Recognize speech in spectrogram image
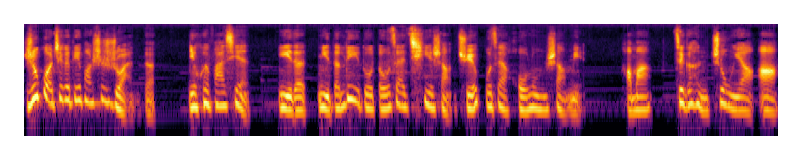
如果这个地方是软的，你会发现你的你的力度都在气上，绝不在喉咙上面，好吗？这个很重要啊！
